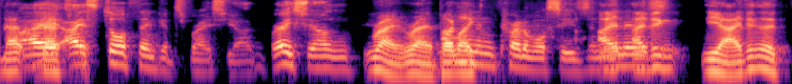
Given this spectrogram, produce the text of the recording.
that, I, I still think it's Bryce Young. Bryce Young, right, right. But like an incredible season. I, I think, yeah, I think that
